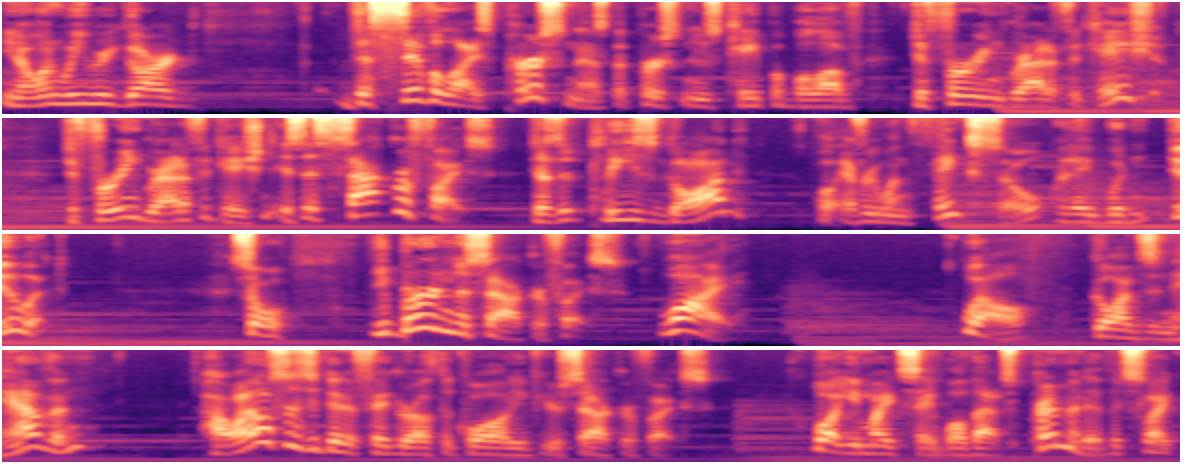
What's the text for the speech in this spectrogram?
You know, and we regard the civilized person as the person who's capable of deferring gratification. Deferring gratification is a sacrifice. Does it please God? Well, everyone thinks so, or they wouldn't do it. So you burn the sacrifice. Why? Well, God's in heaven. How else is he going to figure out the quality of your sacrifice? Well, you might say, well, that's primitive. It's like,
